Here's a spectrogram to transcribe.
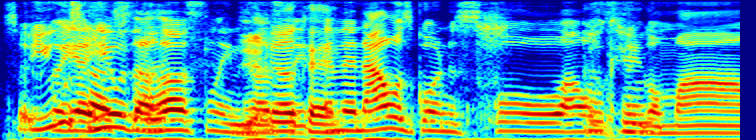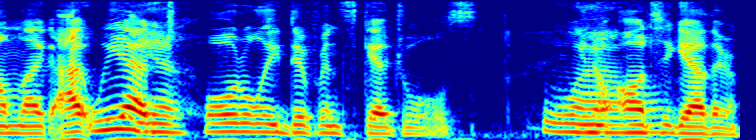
So you So was yeah, he was a hustling. hustling Yeah. hustling. Okay. And then I was going to school. I was Okay. a single mom. Like I, we had Yeah. totally different schedules. Wow. You know, all together.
